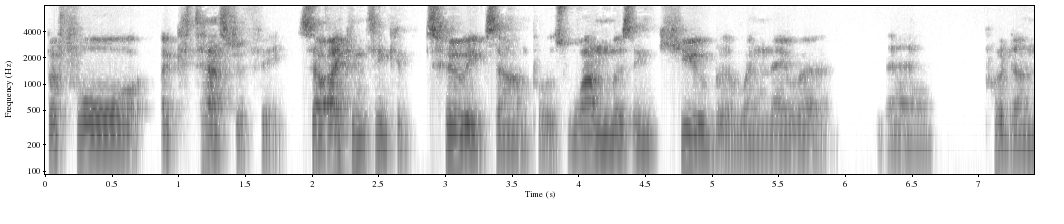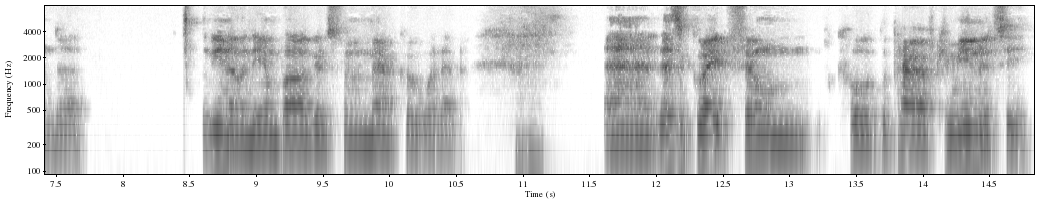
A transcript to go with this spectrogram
before a catastrophe. So I can think of two examples. One was in Cuba when they were uh, put under you know, the embargoes from America or whatever. Mm-hmm. Uh, there's a great film called The Power of Community,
